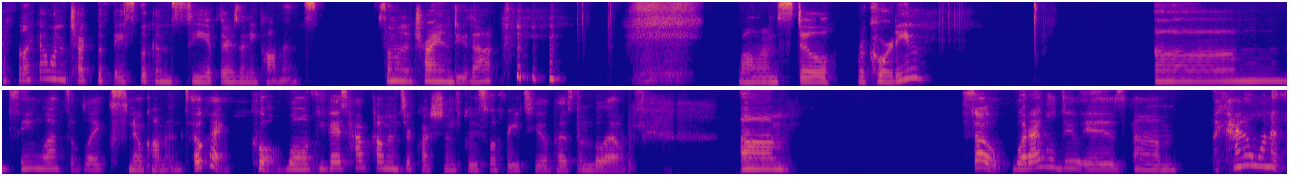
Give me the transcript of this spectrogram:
I feel like I want to check the Facebook and see if there's any comments. So I'm going to try and do that while I'm still recording. Um, seeing lots of like snow comments. Okay, cool. Well, if you guys have comments or questions, please feel free to post them below. Um, so what I will do is um, I kind of want to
